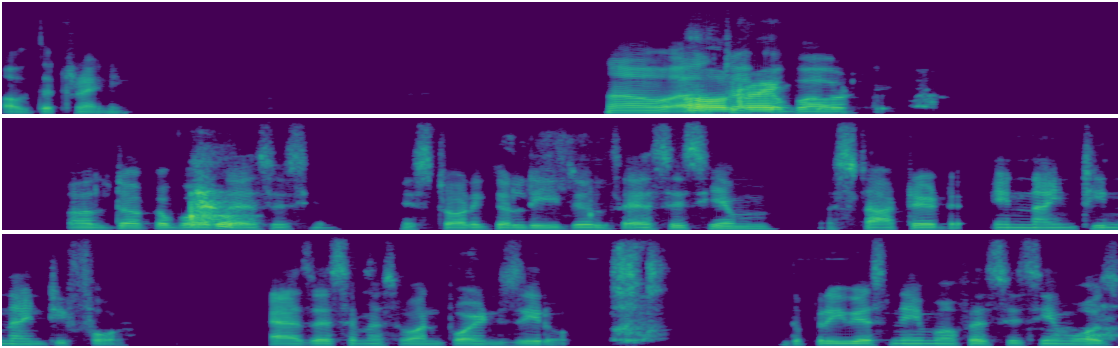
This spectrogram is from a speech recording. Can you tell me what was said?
of the training now i'll all talk right. about i'll talk about the SCCM historical details. SCCM started in 1994 as sms 1.0 the previous name of SCCM was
